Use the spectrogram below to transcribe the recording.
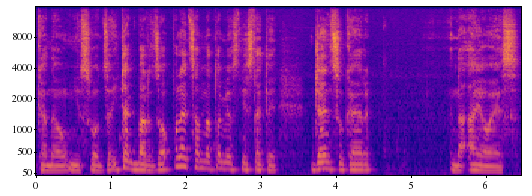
kanał nie słodzę i tak bardzo polecam, natomiast niestety Jensuker na iOS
